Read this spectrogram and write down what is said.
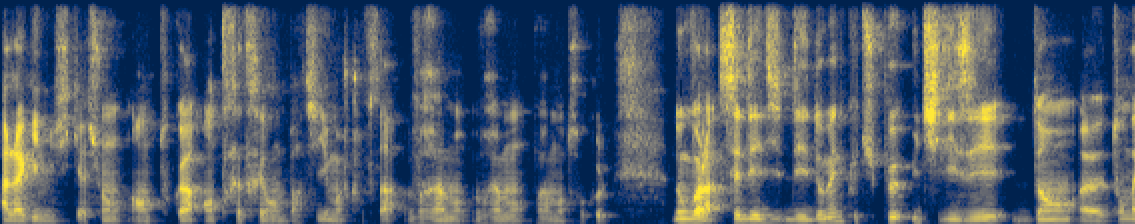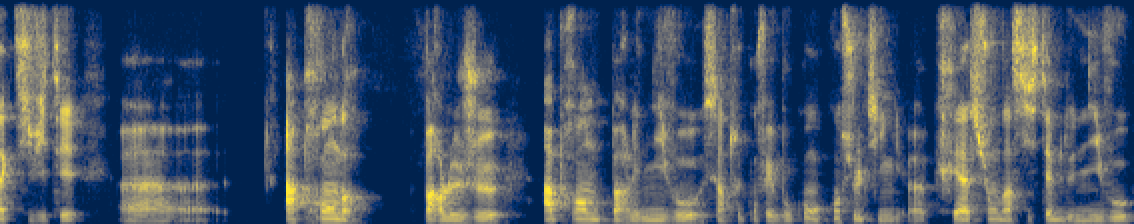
à la gamification, en tout cas en très très grande partie. moi, je trouve ça vraiment, vraiment, vraiment trop cool. Donc voilà, c'est des, domaines que tu peux utiliser dans euh, ton activité. Euh, apprendre par le jeu, apprendre par les niveaux, c'est un truc qu'on fait beaucoup en consulting. Euh, création d'un système de niveau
